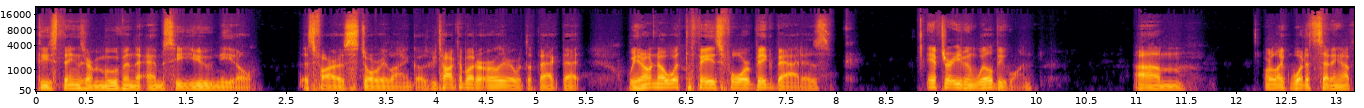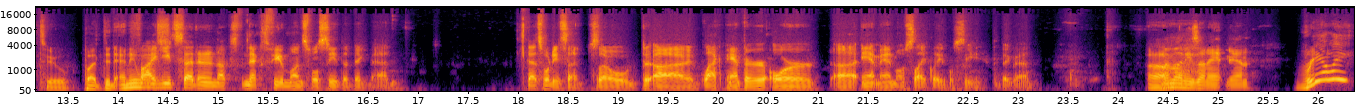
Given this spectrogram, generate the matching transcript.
these things are moving the MCU needle as far as storyline goes. We talked about it earlier with the fact that we don't know what the Phase Four big bad is, if there even will be one. Um, or like what it's setting up to. But did anyone? Feige said in the next next few months we'll see the big bad. That's what he said. So uh, Black Panther or uh, Ant Man most likely we'll see the big bad. uh, My money's on Ant Man. really?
